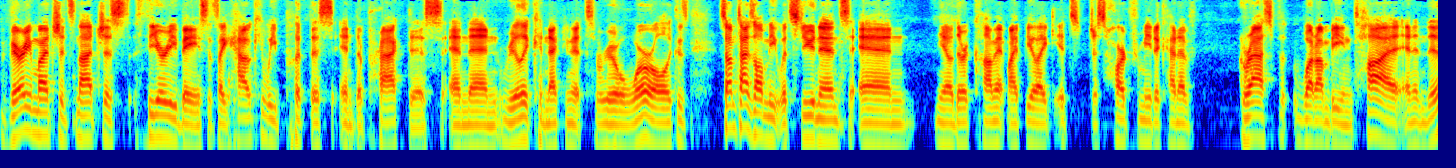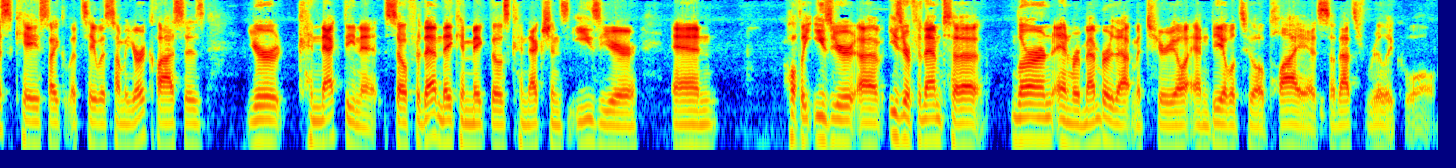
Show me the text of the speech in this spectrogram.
very much it's not just theory based it's like how can we put this into practice and then really connecting it to the real world because sometimes i'll meet with students and you know their comment might be like it's just hard for me to kind of grasp what i'm being taught. And in this case like let's say with some of your classes you're connecting it. So for them they can make those connections easier and hopefully easier uh, easier for them to learn and remember that material and be able to apply it. So that's really cool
